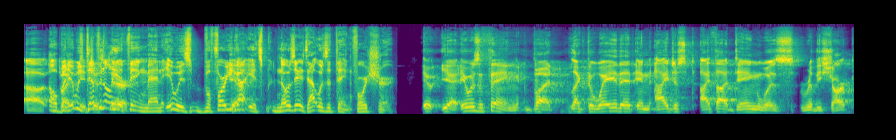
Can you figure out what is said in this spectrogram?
Uh, oh, but, but it was it definitely a thing, man. It was before you yeah. got it's nose That was a thing for sure. It, yeah, it was a thing, but like the way that, and I just I thought Ding was really sharp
